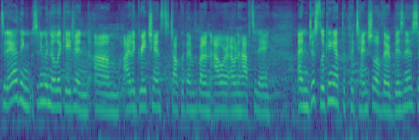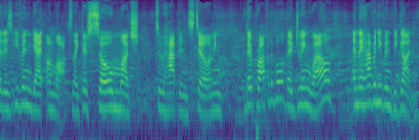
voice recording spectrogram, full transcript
today I think sitting with Nola Cajun, um, I had a great chance to talk with them for about an hour, hour and a half today. And just looking at the potential of their business, it is even yet unlocked. Like there's so much to happen still. I mean, they're profitable, they're doing well, and they haven't even begun.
